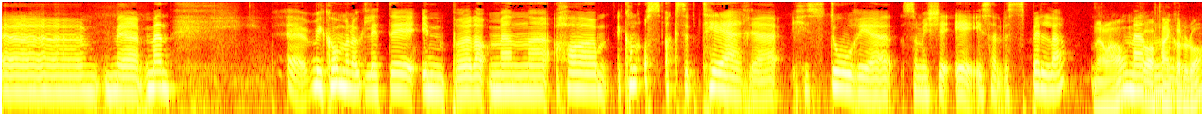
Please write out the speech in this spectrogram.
uh, med Men eh, vi kommer nok litt inn på det, da. Men har, kan også akseptere historie som ikke er i selve spillet. Ja vel, Hva tenker du da?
